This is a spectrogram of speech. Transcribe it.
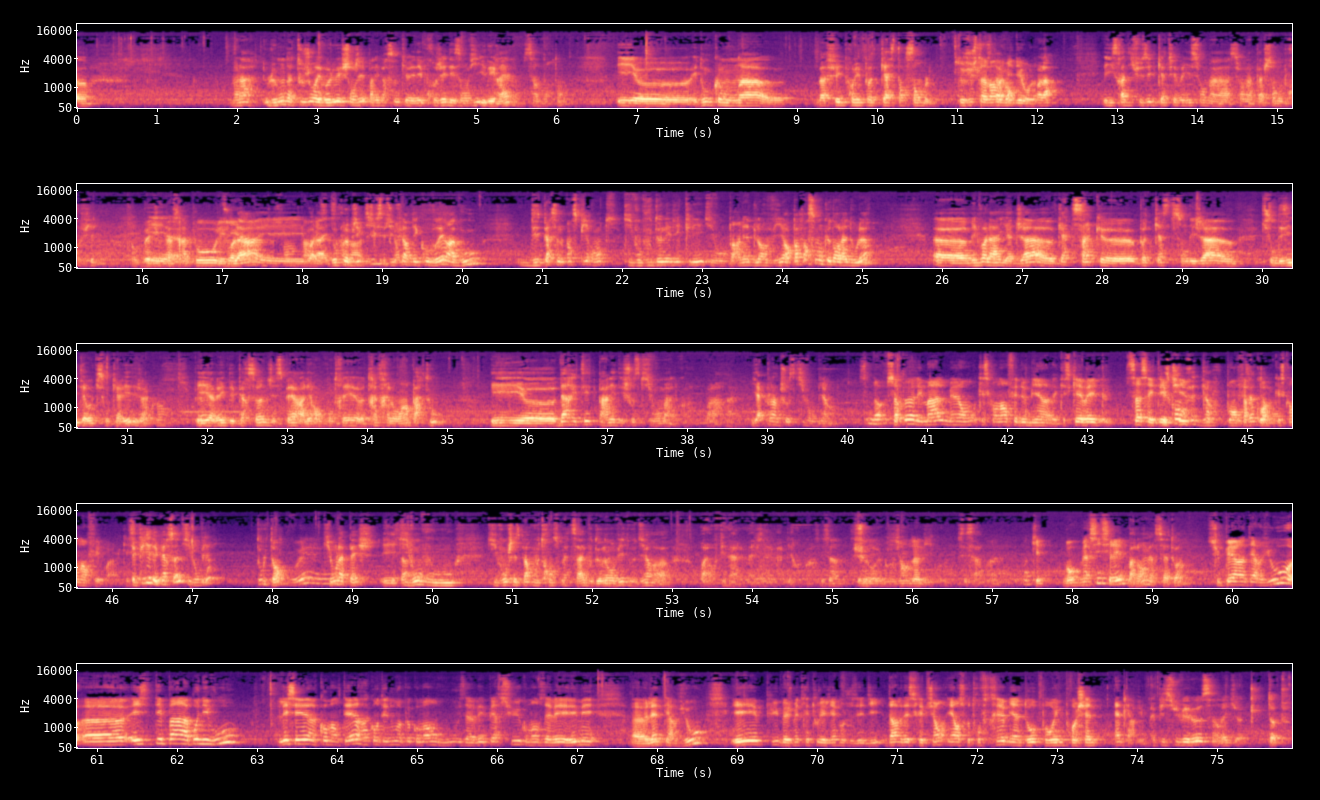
voilà, le monde a toujours évolué et changé par les personnes qui avaient des projets, des envies et des rêves, c'est important. Et, et donc, comme on a euh, bah, fait le premier podcast ensemble, Tout juste juste avant, la vidéo là. voilà, et il sera diffusé le 4 février sur ma, sur ma page, sur mon profil. Donc bah, tu Et, passeras euh, tous les voilà, liens. et, façon, voilà. Et donc l'objectif, c'est de vous faire découvrir à vous des personnes inspirantes qui vont vous donner des clés, qui vont vous parler de leur vie. Alors pas forcément que dans la douleur, euh, mais voilà, il y a déjà 4-5 podcasts qui sont déjà, euh, qui sont des interviews qui sont calés déjà, et avec des personnes, j'espère, à les rencontrer euh, très très loin, partout, et euh, d'arrêter de parler des choses qui vont mal. Quoi. Il y a plein de choses qui vont bien. Non, ça peut aller mal, mais qu'est-ce qu'on en fait de bien avec? Qu'est-ce qu'il y avait Ça, ça a été en utile fait pour, en faire quoi? Qu'est-ce qu'on en fait voilà. Et puis il y a des personnes qui vont bien, tout le temps, Oui, qui ont la pêche et ça. qui vont vous, qui vont, j'espère, vous transmettre ça, et vous donner envie de vous dire, euh, voilà, au final, ma vie, elle va bien, c'est ça. Je suis vision de la vie. C'est ça. Ok. Bon, merci Cyril. Bah non, merci à toi. Super interview. Euh, N'hésitez pas, abonnez-vous. Laissez un commentaire, racontez-nous un peu comment vous avez perçu, comment vous avez aimé euh, l'interview. Et puis ben, je mettrai tous les liens, comme je vous ai dit, dans la description. Et on se retrouve très bientôt pour une prochaine interview. Et puis suivez-le, c'est un mec euh, top.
